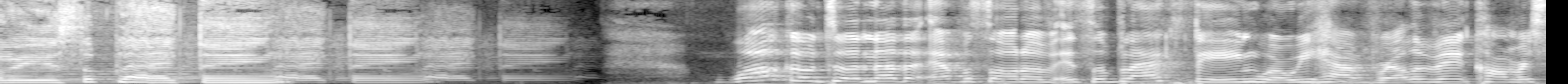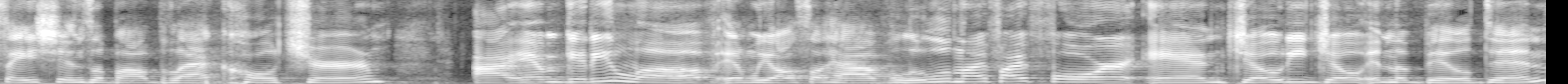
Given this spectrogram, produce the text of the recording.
sorry, it's a black thing. Welcome to another episode of It's a Black Thing where we have relevant conversations about black culture. I am Giddy Love, and we also have Lulu nine five four and Jody Joe in the building.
